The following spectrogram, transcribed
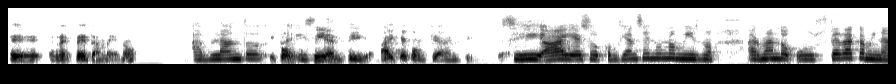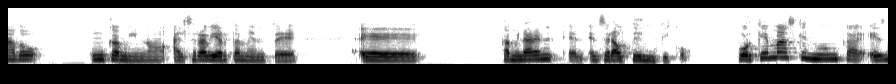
eh, respétame, ¿no? Hablando... Y confía en ti, hay que confiar en ti. Sí, hay eso, confianza en uno mismo. Armando, usted ha caminado un camino al ser abiertamente, eh, caminar en, ser auténtico. ¿Por qué más que nunca es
